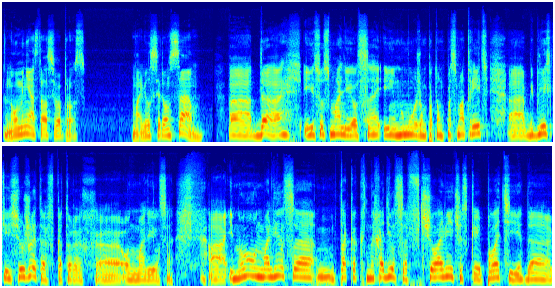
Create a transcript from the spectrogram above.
Но у меня остался вопрос. Молился ли он сам? А, да, Иисус молился, и мы можем потом посмотреть а, библейские сюжеты, в которых а, он молился. А, и, но он молился, так как находился в человеческой плоти, да,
